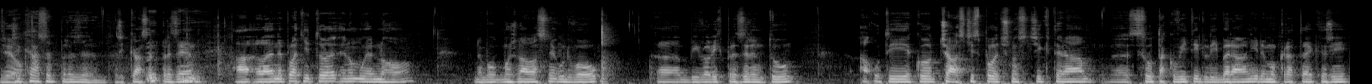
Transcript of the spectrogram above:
Že jo? Říká se prezident. Říká se prezident, ale neplatí to jenom u jednoho, nebo možná vlastně u dvou uh, bývalých prezidentů a u té jako části společnosti, která uh, jsou takový ty liberální demokraté, kteří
